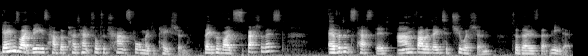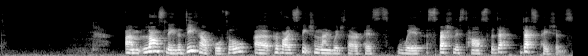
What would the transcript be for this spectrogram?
Games like these have the potential to transform education. They provide specialist, evidence tested, and validated tuition to those that need it. Um, lastly, the DCAL portal uh, provides speech and language therapists with specialist tasks for deaf, deaf patients.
